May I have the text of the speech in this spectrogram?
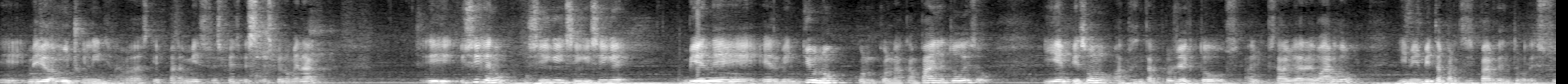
eh, me ayuda mucho en línea, la verdad es que para mí es, es- es- fenomenal. Y, y sigue, ¿no? Sigue y sigue y sigue. Viene el 21 con, con la campaña, todo eso, y empiezo ¿no? a presentar proyectos, a empezar a ayudar a Eduardo, y me invita a participar dentro de su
